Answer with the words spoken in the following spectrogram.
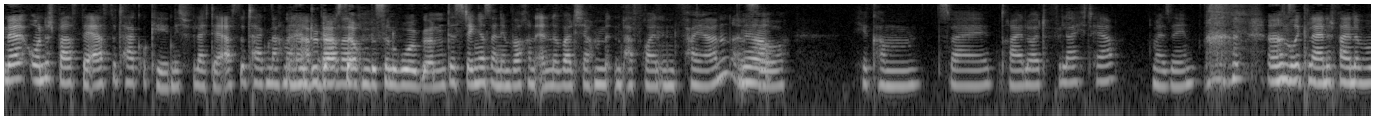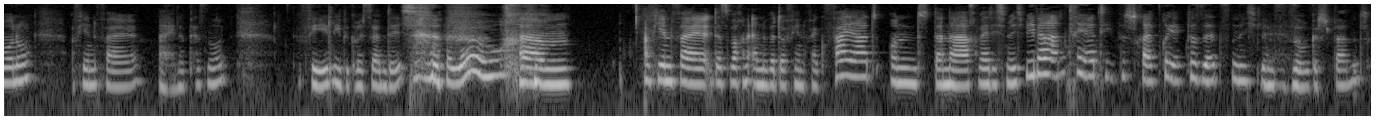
Ne, ohne Spaß, der erste Tag, okay, nicht vielleicht der erste Tag nach meiner Nein, Abgabe. Du darfst ja auch ein bisschen Ruhe gönnen. Das Ding ist, an dem Wochenende wollte ich auch mit ein paar Freunden feiern. Also ja. Hier kommen zwei, drei Leute vielleicht her. Mal sehen. Unsere kleine, feine Wohnung. Auf jeden Fall eine Person. Fee, liebe Grüße an dich. Hallo. ähm, auf jeden Fall, das Wochenende wird auf jeden Fall gefeiert und danach werde ich mich wieder an kreative Schreibprojekte setzen. Ich bin so gespannt.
